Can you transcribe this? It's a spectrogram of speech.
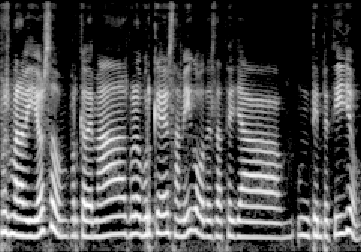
Pues maravilloso porque además bueno Burke es amigo desde hace ya un tiempecillo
